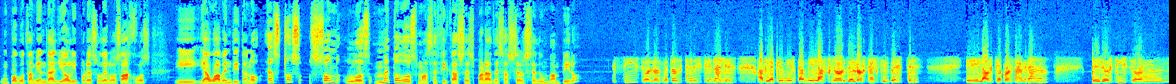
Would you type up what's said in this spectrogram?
un poco también de alioli, por eso de los ajos, y, y agua bendita, ¿no? ¿Estos son los métodos más eficaces para deshacerse de un vampiro? Sí, son los métodos tradicionales. Habría que unir también la flor del rosal silvestre, eh, la hostia consagrada, pero sí son,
